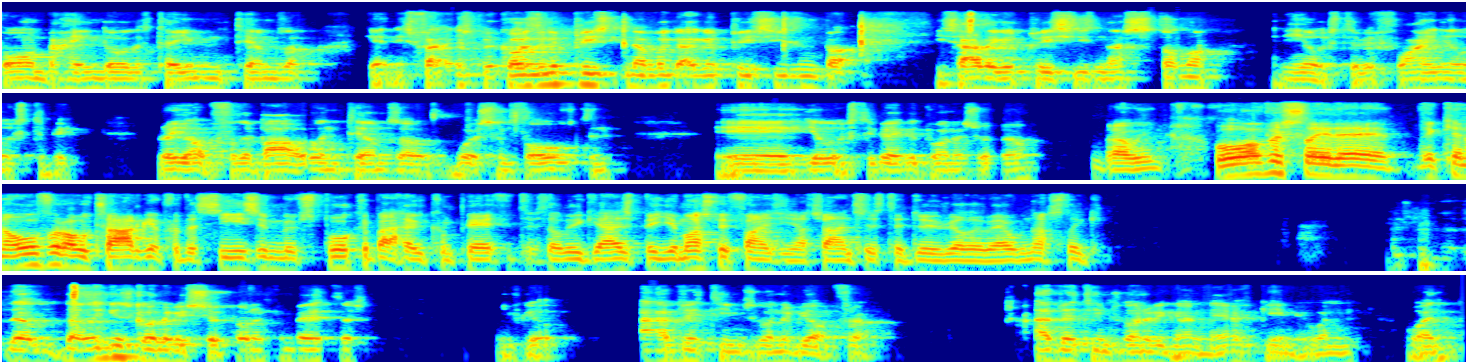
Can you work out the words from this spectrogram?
falling behind all the time in terms of getting his fitness because of the pre never got a good pre-season, but he's had a good pre-season this summer and he looks to be flying. He looks to be right up for the battle in terms of what's involved, and uh, he looks to be a good one as well. Brilliant. Well, obviously the the kind of overall target for the season, we've spoke about how competitive the league is, but you must be fancying your chances to do really well in this league. The, the league is going to be super competitive. You've got every team's going to be up for it. Every team's going to be going to every game you win, win.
